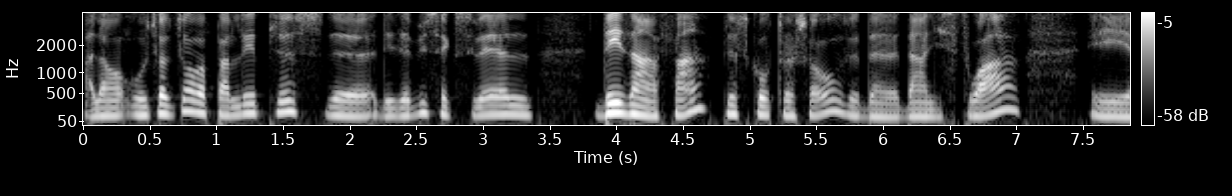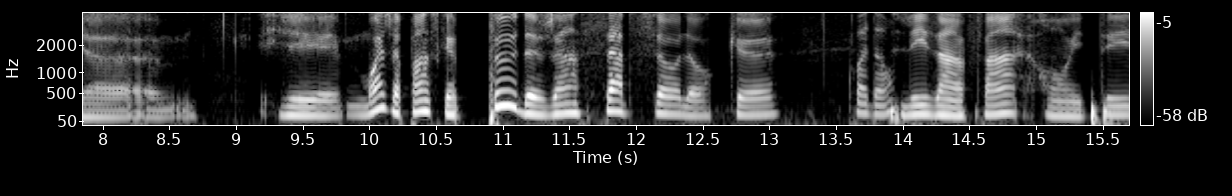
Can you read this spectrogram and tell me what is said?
Alors, aujourd'hui, on va parler plus de- des abus sexuels des enfants, plus qu'autre chose de- dans l'histoire. Et euh, moi, je pense que peu de gens savent ça, là, que Quoi donc? les enfants ont été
